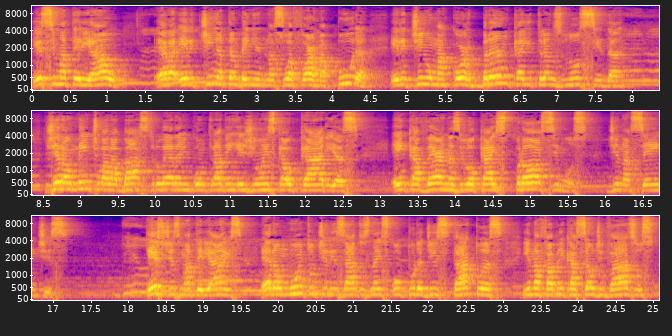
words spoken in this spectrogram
Esse material era, ele tinha também na sua forma pura, ele tinha uma cor branca e translúcida. Geralmente o alabastro era encontrado em regiões calcárias, em cavernas e locais próximos de nascentes. Estes materiais eram muito utilizados na escultura de estátuas e na fabricação de vasos,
